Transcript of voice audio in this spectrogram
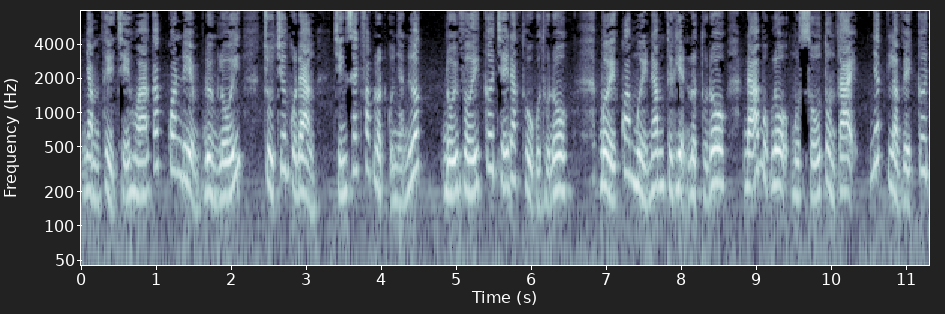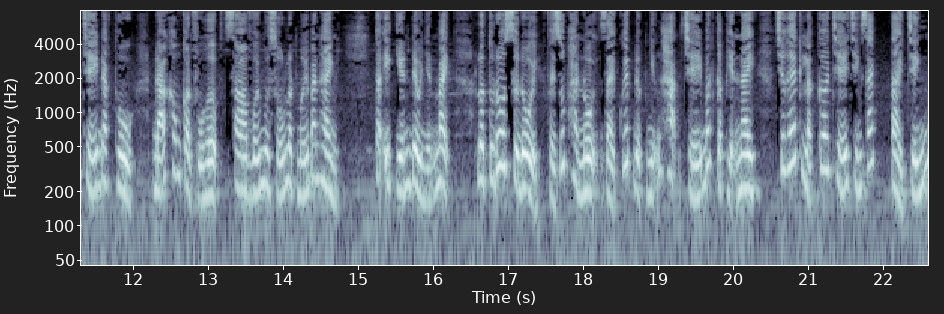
nhằm thể chế hóa các quan điểm, đường lối, chủ trương của Đảng, chính sách pháp luật của nhà nước. đối với cơ chế đặc thù của thủ đô, bởi qua 10 năm thực hiện luật thủ đô đã bộc lộ một số tồn tại, nhất là về cơ chế đặc thù đã không còn phù hợp so với một số luật mới ban hành. Các ý kiến đều nhấn mạnh, luật thủ đô sửa đổi phải giúp Hà Nội giải quyết được những hạn chế bất cập hiện nay, trước hết là cơ chế chính sách, tài chính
